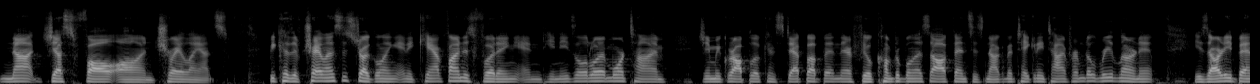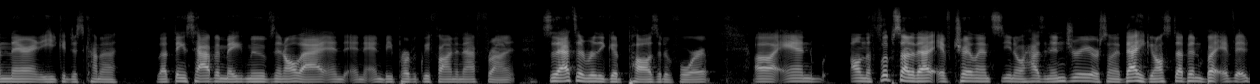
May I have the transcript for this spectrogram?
not just fall on Trey Lance because if Trey Lance is struggling and he can't find his footing and he needs a little bit more time, Jimmy Garoppolo can step up in there, feel comfortable in this offense. It's not going to take any time for him to relearn it. He's already been there and he can just kind of let things happen, make moves and all that, and, and, and be perfectly fine in that front. So that's a really good positive for it. Uh, and on the flip side of that, if Trey Lance, you know, has an injury or something like that, he can also step in. But if, if,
